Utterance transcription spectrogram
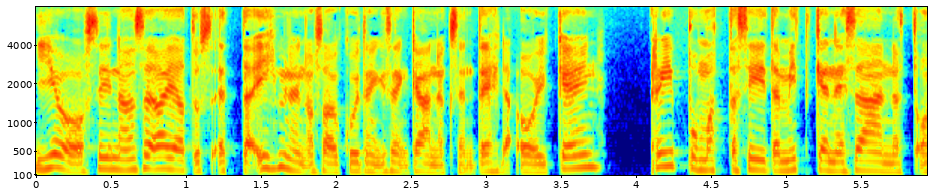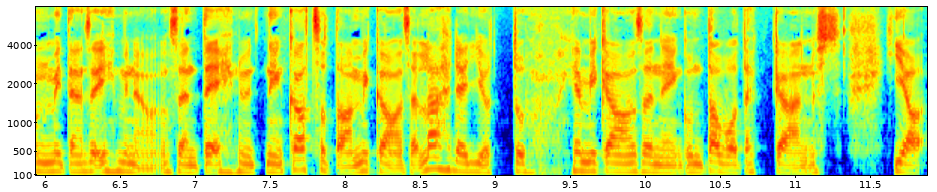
Joo, siinä on se ajatus, että ihminen osaa kuitenkin sen käännöksen tehdä oikein riippumatta siitä, mitkä ne säännöt on, miten se ihminen on sen tehnyt, niin katsotaan, mikä on se lähdejuttu ja mikä on se niin kuin tavoitekäännös. Ja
